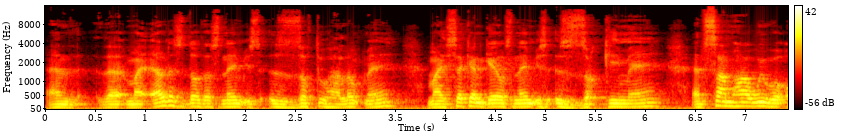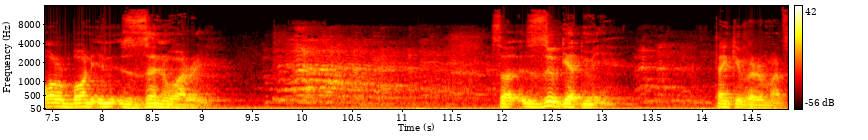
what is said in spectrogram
And the, my eldest daughter's name is Zotuhalome. My second girl's name is Zokime. And somehow we were all born in January. So Zu get me. Thank you very much.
